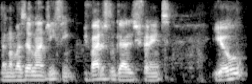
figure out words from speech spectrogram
da Nova Zelândia, enfim, de vários lugares diferentes. E eu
